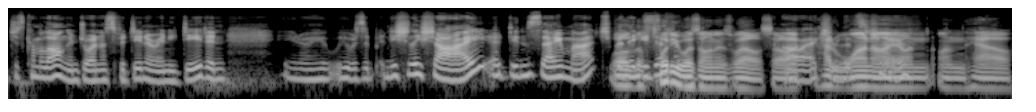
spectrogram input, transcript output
"Just come along and join us for dinner," and he did. And you know, he, he was initially shy. It didn't say much, but Well, then the you footy was on as well, so Oh, I actually, had one eye on on how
